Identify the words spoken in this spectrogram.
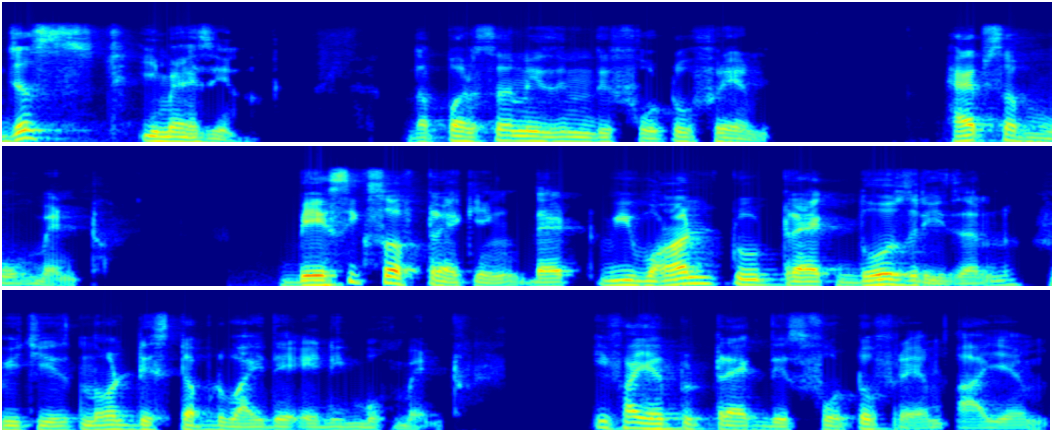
just imagine the person is in the photo frame have some movement basics of tracking that we want to track those region which is not disturbed by the any movement if I have to track this photo frame, I am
